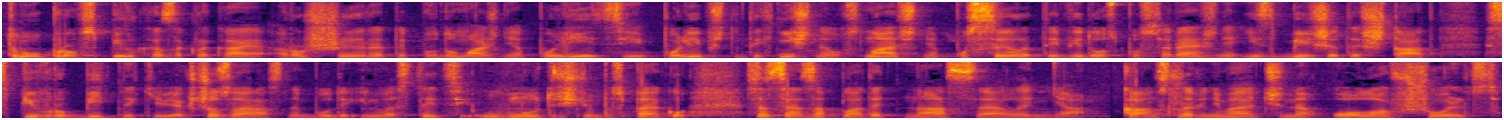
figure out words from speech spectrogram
Тому профспілка закликає розширити повноваження поліції, поліпшити технічне оснащення, посилити відеоспостереження і збільшити штат співробітників. Якщо зараз не буде інвестицій у внутрішню безпеку, за це заплатить населення. Канцлер Німеччини Олаф Шольц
